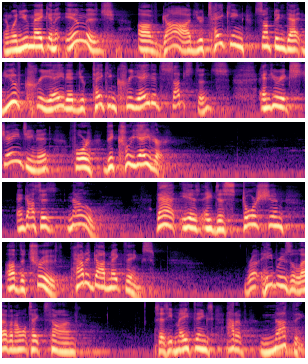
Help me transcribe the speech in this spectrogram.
And when you make an image of God, you're taking something that you've created, you're taking created substance, and you're exchanging it for the Creator. And God says, no, that is a distortion of the truth. How did God make things? Hebrews 11, I won't take time, says He made things out of nothing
